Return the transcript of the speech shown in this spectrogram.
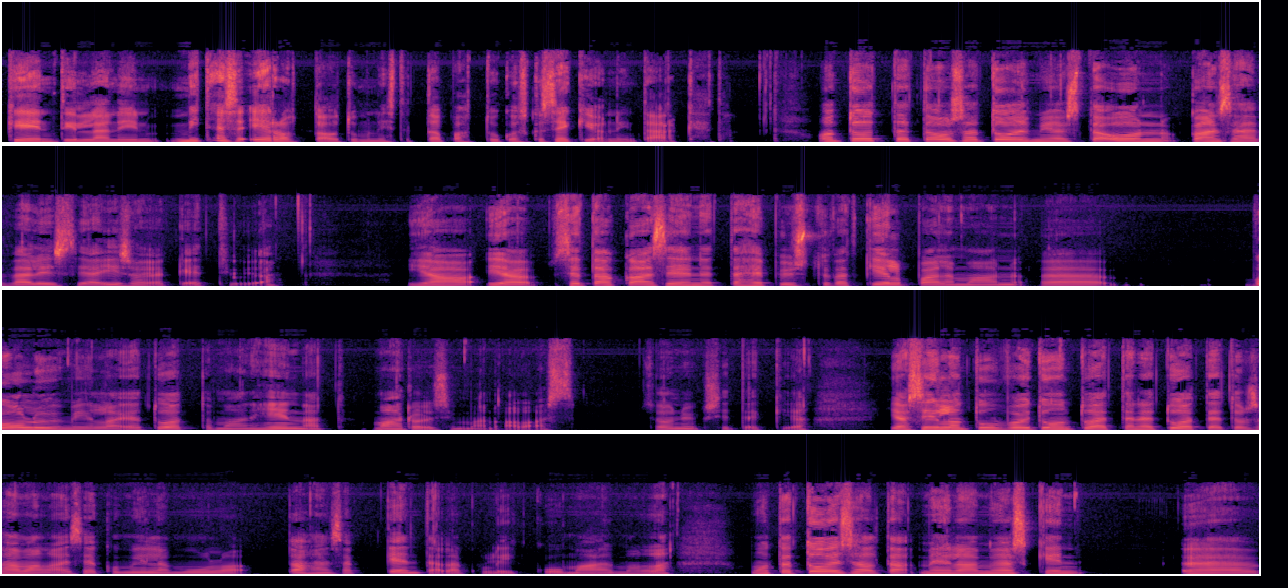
kentillä, niin miten se erottautuminen sitten tapahtuu, koska sekin on niin tärkeää? On totta, että osa toimijoista on kansainvälisiä isoja ketjuja. Ja, ja se takaa sen, että he pystyvät kilpailemaan ö, volyymilla ja tuottamaan hinnat mahdollisimman alas. Se on yksi tekijä. Ja silloin voi tuntua, että ne tuotteet on samanlaisia kuin millä muulla tahansa kentällä, kun liikkuu maailmalla. Mutta toisaalta meillä on myöskin ö,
